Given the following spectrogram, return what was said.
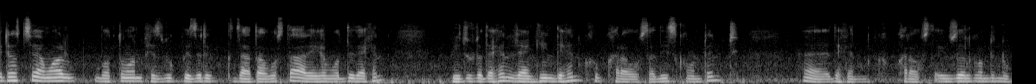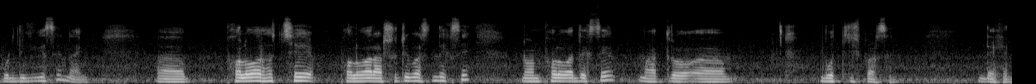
এটা হচ্ছে আমার বর্তমান ফেসবুক পেজের যাতা অবস্থা। আর এর মধ্যে দেখেন ভিডিওটা দেখেন র্যাঙ্কিং দেখেন, খুব খারাপ অবস্থা। দিস কন্টেন্ট হ্যাঁ দেখেন, খুব খারাপ অবস্থা। ইউজুয়াল কন্টেন্ট উপর দিকে গেছে, নাই। ফলোয়ার হচ্ছে ফলোয়ার আটষট্টি পার্সেন্ট দেখছে। নন ফলোয়ার দেখছে মাত্র বত্রিশ পার্সেন্ট দেখেন।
